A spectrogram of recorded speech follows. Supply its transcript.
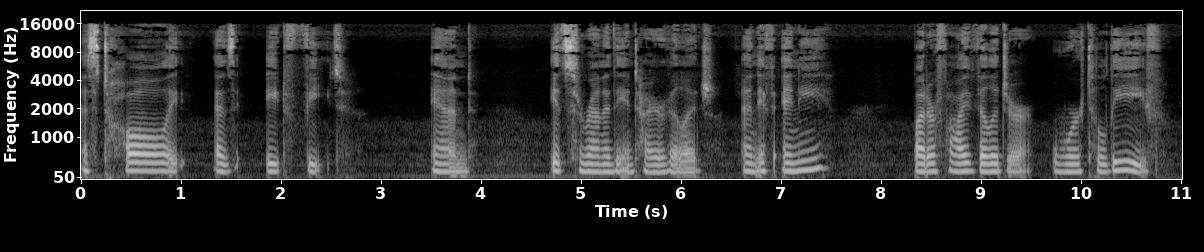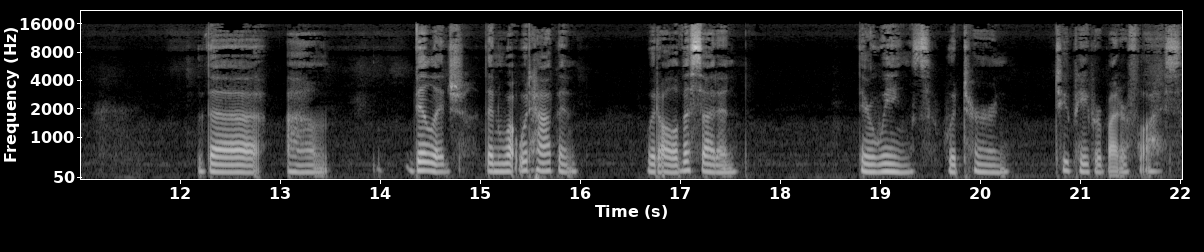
as tall as eight feet, and it surrounded the entire village. And if any butterfly villager were to leave the um, village, then what would happen? Would all of a sudden their wings would turn to paper butterflies.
